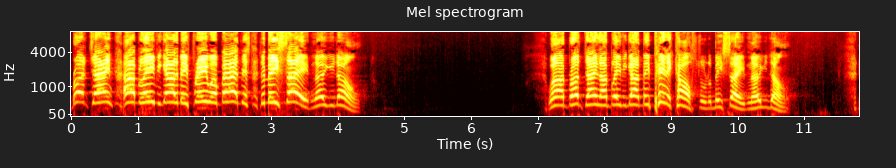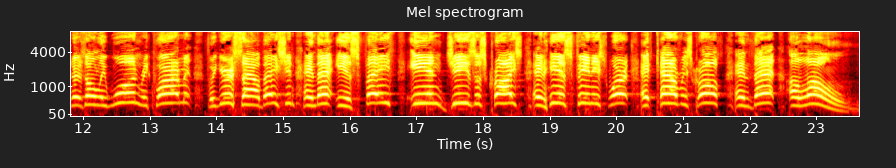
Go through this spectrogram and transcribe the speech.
Brother James, I believe you got to be free will Baptist to be saved. No, you don't. Well, Brother James, I believe you got to be Pentecostal to be saved. No, you don't. There's only one requirement for your salvation, and that is faith in Jesus Christ and His finished work at Calvary's cross, and that alone.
